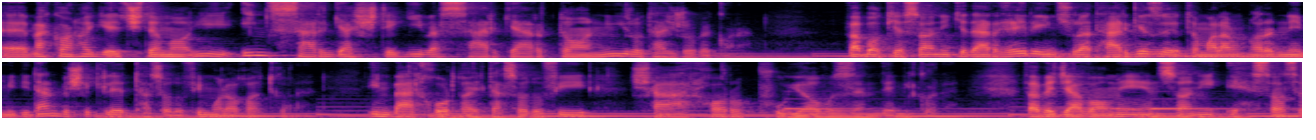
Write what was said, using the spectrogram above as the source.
مکان های اجتماعی این سرگشتگی و سرگردانی رو تجربه کنند. و با کسانی که در غیر این صورت هرگز احتمالا اونها رو نمی‌دیدن به شکل تصادفی ملاقات کنند. این برخوردهای تصادفی شهرها رو پویا و زنده می‌کنه. و به جوامع انسانی احساس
